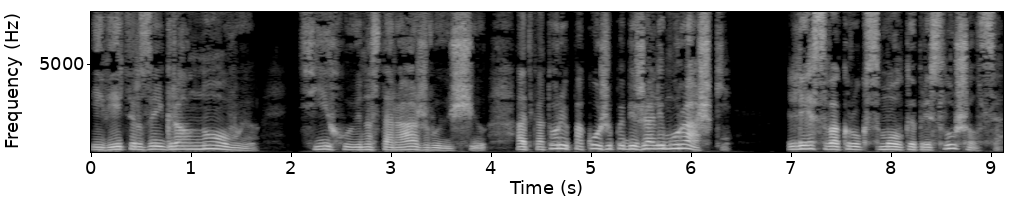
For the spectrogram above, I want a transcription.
и ветер заиграл новую, тихую и настораживающую, от которой по коже побежали мурашки. Лес вокруг смолк и прислушался,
